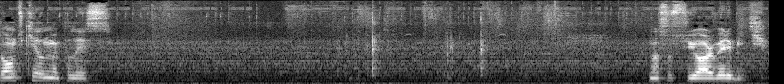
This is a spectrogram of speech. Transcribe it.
Don't kill me please. Nasıl you are very big.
